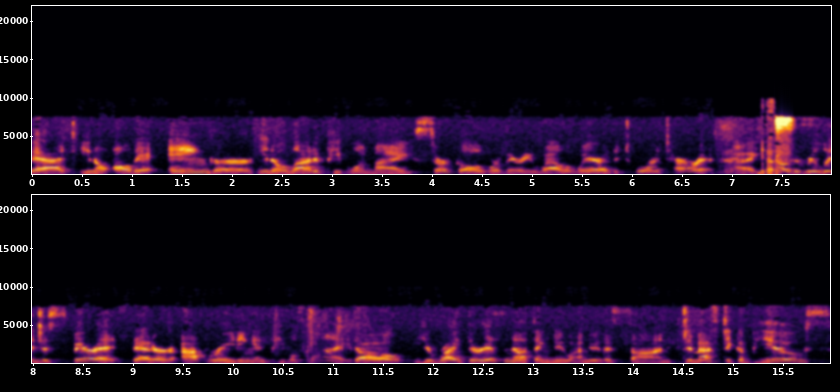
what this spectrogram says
that, you know, all that anger, you know, a lot of people in my circle were very well aware of the Torah terrorists, uh, yes. you know, the religious spirits that are operating in people's lives. So you're right, there is nothing new under the sun. Domestic abuse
